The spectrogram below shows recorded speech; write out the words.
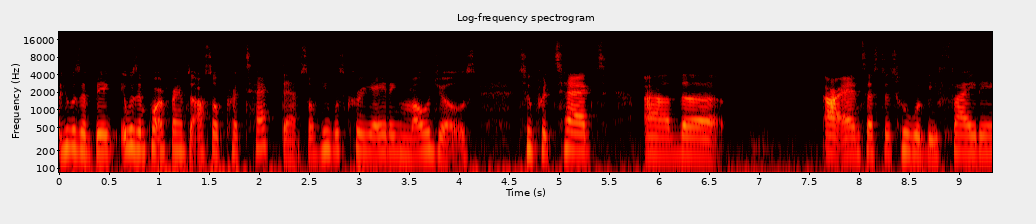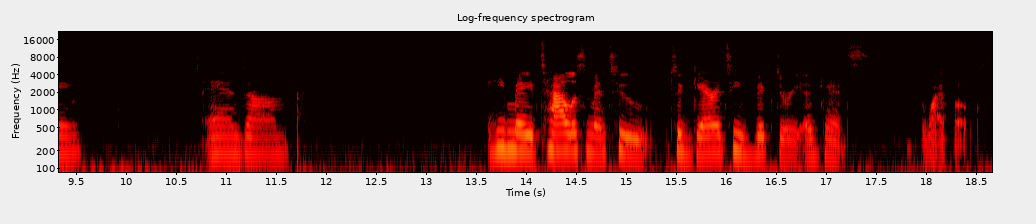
he was a big it was important for him to also protect them so he was creating mojos to protect uh, the our ancestors who would be fighting, and um, he made talisman to to guarantee victory against white folks,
